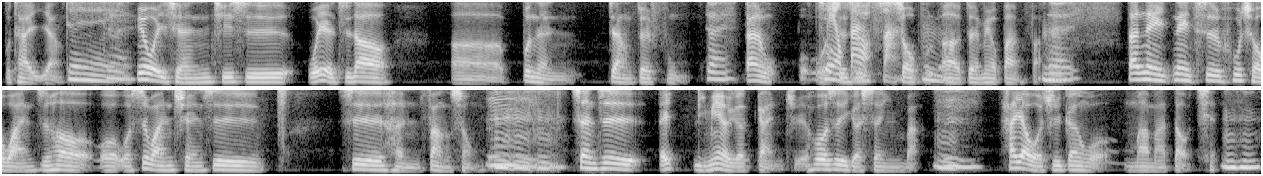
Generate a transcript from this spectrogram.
不太一样，对。对因为我以前其实我也知道，呃，不能这样对父母，对。但我我就是受不、嗯。呃，对，没有办法。对，但那那次呼求完之后，我我是完全是是很放松。的，嗯嗯嗯。甚至哎里面有一个感觉或者是一个声音吧，嗯他要我去跟我妈妈道歉。嗯哼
